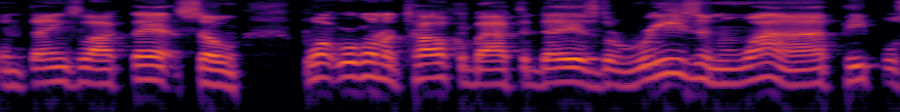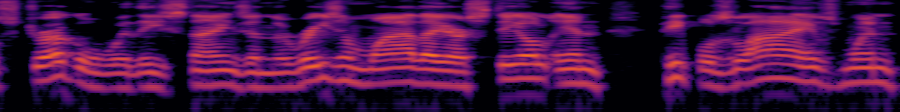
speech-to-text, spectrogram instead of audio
and things like that. So, what we're going to talk about today is the reason why people struggle with these things and the reason why they are still in people's lives when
